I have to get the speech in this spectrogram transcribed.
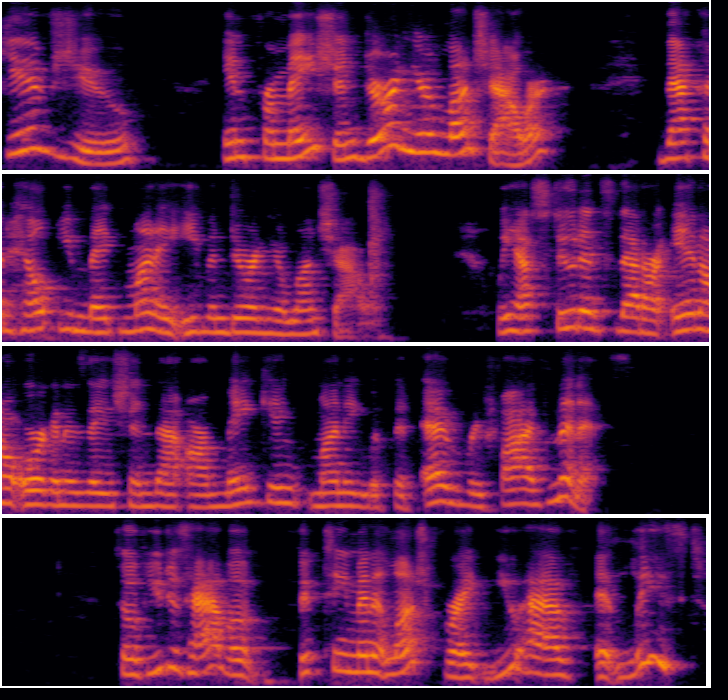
gives you information during your lunch hour that could help you make money even during your lunch hour. We have students that are in our organization that are making money within every five minutes. So if you just have a 15 minute lunch break, you have at least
